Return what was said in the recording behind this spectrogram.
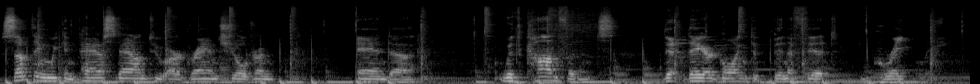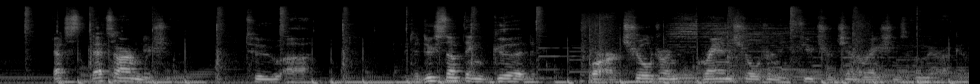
something we can pass down to our grandchildren, and uh, with confidence that they are going to benefit greatly. That's that's our mission to uh, to do something good for our children, grandchildren, and future generations of America.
